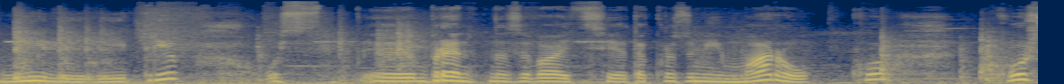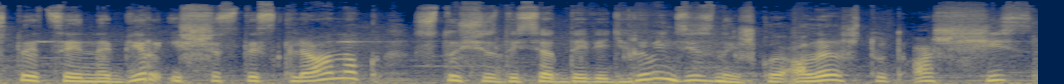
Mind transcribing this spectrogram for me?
мл. Ось е, бренд називається, я так розумію, Марокко. Коштує цей набір із 6 склянок 169 гривень зі знижкою, але ж тут аж 6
